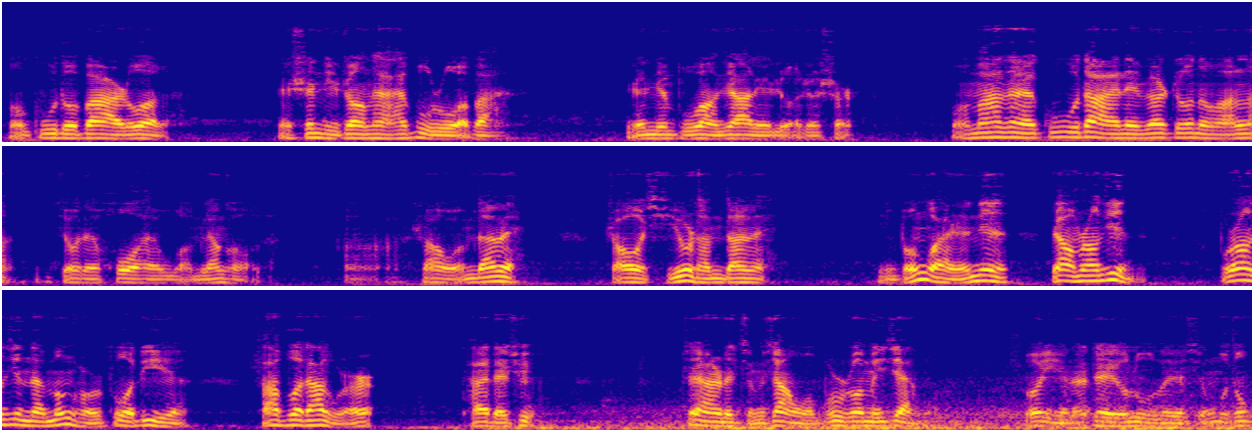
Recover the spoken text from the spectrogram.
我姑都八十多了，这身体状态还不如我爸，人家不往家里惹这事儿。我妈在姑姑大爷那边折腾完了，就得祸害我们两口子，啊，上我们单位找我媳妇他们单位，你甭管人家让不让进，不让进，在门口坐地下撒泼打滚他也得去。这样的景象，我不是说没见过。所以呢，这个路子也行不通。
